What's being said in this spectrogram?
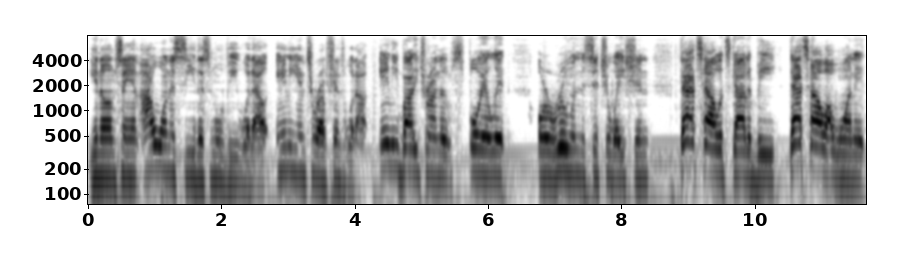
You know what I'm saying? I want to see this movie without any interruptions, without anybody trying to spoil it or ruin the situation. That's how it's got to be. That's how I want it.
